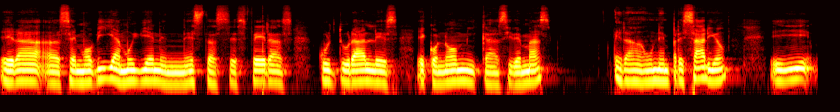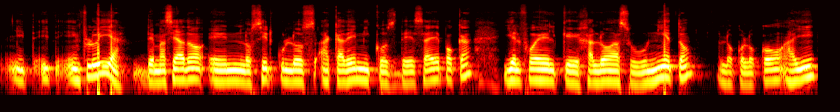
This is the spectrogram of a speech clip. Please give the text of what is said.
era, ah, se movía muy bien en estas esferas culturales, económicas y demás. Era un empresario y, influía demasiado en los círculos académicos de esa época y él fue el que jaló a su nieto, lo colocó ahí,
